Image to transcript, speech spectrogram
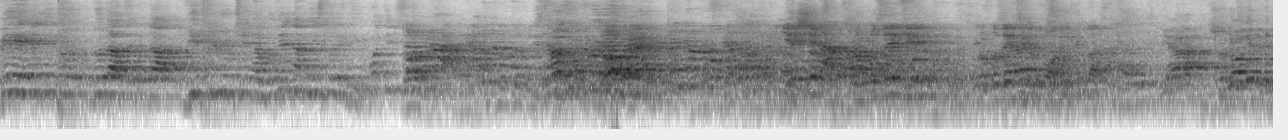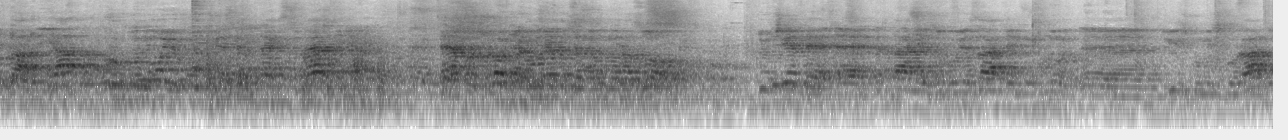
вигляді до- додати туди відключення води на місто Львів. От і все. Добре. І зразу Добре. Ми не Є ще пропозиції, пропозиції доповнення, будь ласка. Я, шановні депутати, я пропоную включити в текст звернення, те, про що вже говорилося неодноразово, включити е, питання, зобов'язати ну, е, Львівську міську раду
